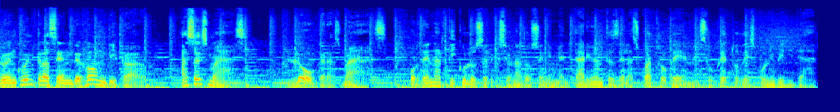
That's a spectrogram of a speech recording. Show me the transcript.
lo encuentras en The Home Depot. Haces más, logras más. Orden artículos seleccionados en inventario antes de las 4 pm, sujeto a disponibilidad.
